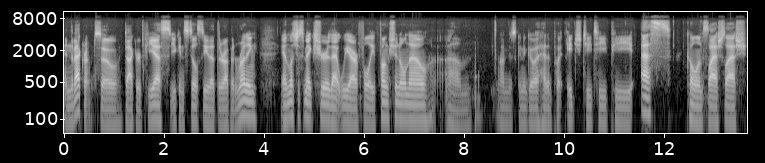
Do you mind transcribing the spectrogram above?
in the background. So docker ps, you can still see that they're up and running. And let's just make sure that we are fully functional now. Um, I'm just going to go ahead and put https colon slash slash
